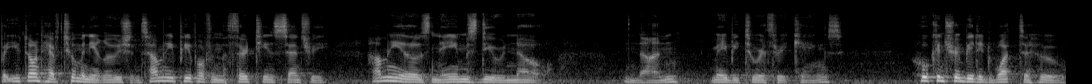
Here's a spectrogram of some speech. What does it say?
but you don't have too many illusions. How many people from the 13th century, how many of those names do you know? None, maybe two or three kings. Who contributed what to who?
